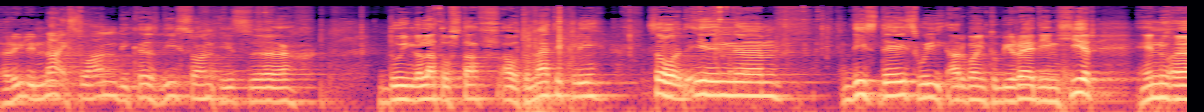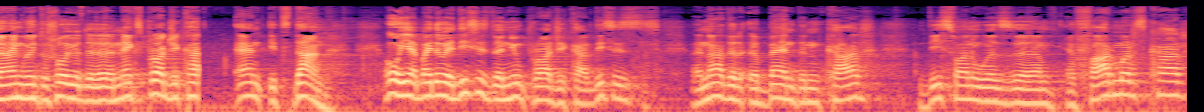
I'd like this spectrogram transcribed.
a really nice one because this one is uh, doing a lot of stuff automatically. So in um, these days we are going to be ready in here and uh, I'm going to show you the next project car and it's done. Oh yeah, by the way, this is the new project car. This is another abandoned car. This one was um, a farmer's car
